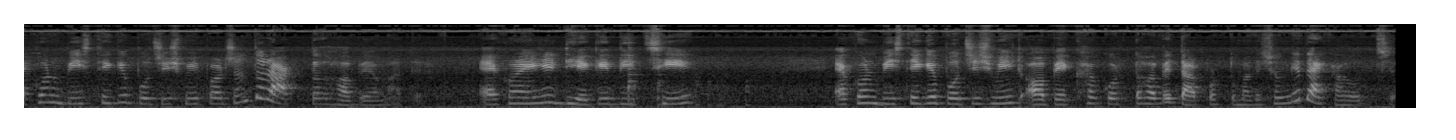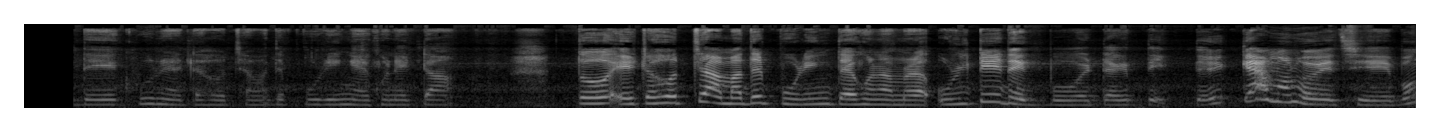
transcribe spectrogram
এখন বিশ থেকে পঁচিশ মিনিট পর্যন্ত রাখতে হবে আমাদের। এখন এটি ঢেকে দিচ্ছি এখন বিশ থেকে পঁচিশ মিনিট অপেক্ষা করতে হবে, তারপর তোমাদের সঙ্গে দেখা হচ্ছে। দেখুন, এটা হচ্ছে আমাদের পুরিং, এখন এটা। তো এটা হচ্ছে আমাদের পুরিং তো এখন আমরা উল্টে দেখব এটা দেখতে কেমন হয়েছে এবং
